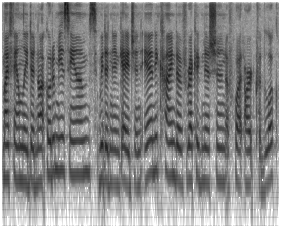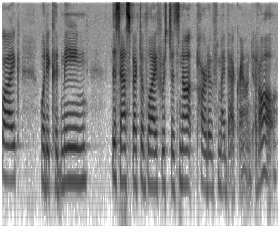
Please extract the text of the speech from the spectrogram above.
My family did not go to museums. We didn't engage in any kind of recognition of what art could look like, what it could mean. This aspect of life was just not part of my background at all.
